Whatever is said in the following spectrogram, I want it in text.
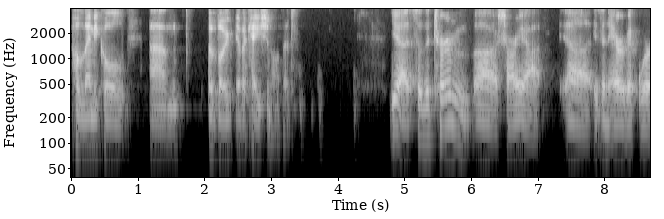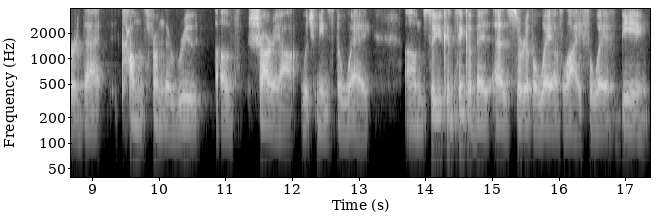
polemical um, evocation of it. Yeah. So the term uh, Sharia uh, is an Arabic word that comes from the root of Sharia, which means the way. Um, so you can think of it as sort of a way of life, a way of being.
